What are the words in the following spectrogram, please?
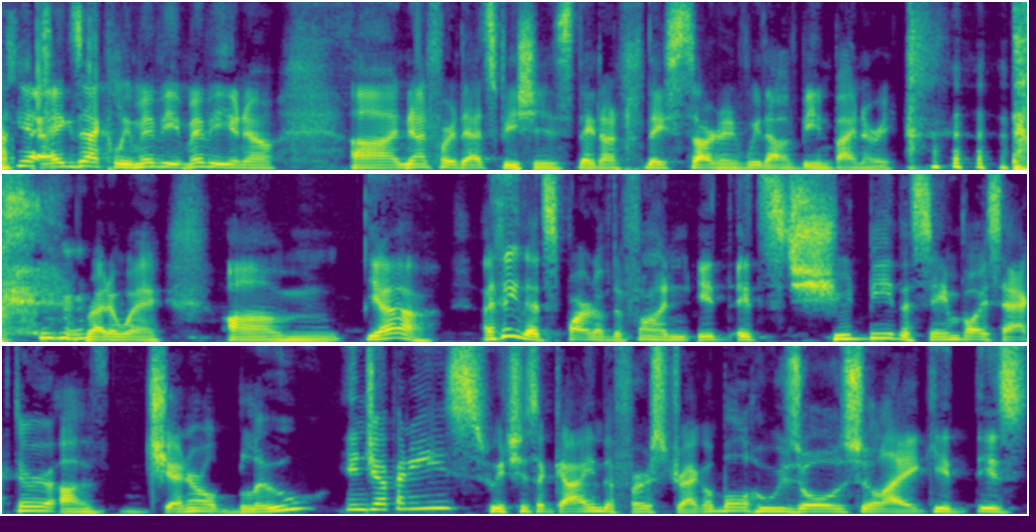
yeah, exactly. Maybe, maybe you know, uh, not for that species. They don't. They started without being binary right away. Um, yeah, I think that's part of the fun. It it should be the same voice actor of General Blue in Japanese, which is a guy in the first Dragon Ball who's also like it is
